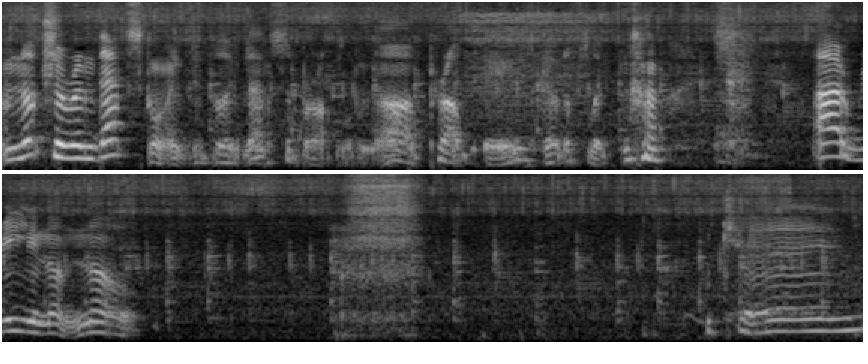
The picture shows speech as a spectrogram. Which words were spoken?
I'm not sure when that's going to flip. That's the problem. Oh, probably it's gonna flip. I really don't know. Okay.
